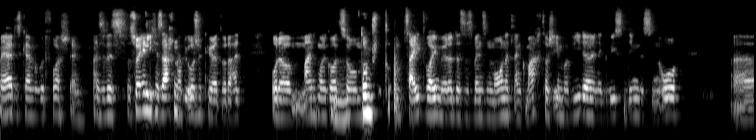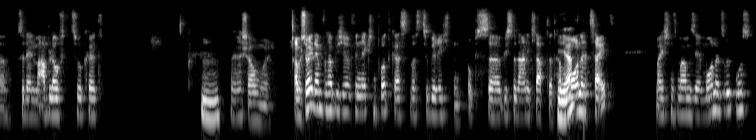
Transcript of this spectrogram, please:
ja, das kann ich mir gut vorstellen. Also das, so ähnliche Sachen habe ich auch schon gehört oder halt, oder manchmal geht es so um, Drum, um Zeiträume, oder dass es, wenn es einen Monat lang gemacht hast, immer wieder in einem gewissen Ding, das dann auch äh, zu deinem Ablauf dazugehört. Mhm. Ja, schauen wir mal. Aber schon in dem Fall habe ich ja für den nächsten Podcast was zu berichten, ob es äh, bis da nicht geklappt hat. Habe Ja. Monat Zeit. Meistens machen sie einen Monatsrhythmus.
